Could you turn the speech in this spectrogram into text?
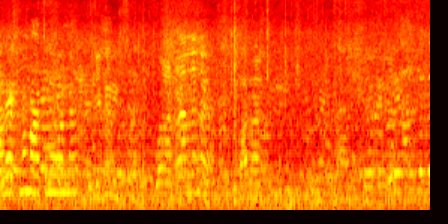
అలా ఎట్లా మార్చమేమన్నా అందరూ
